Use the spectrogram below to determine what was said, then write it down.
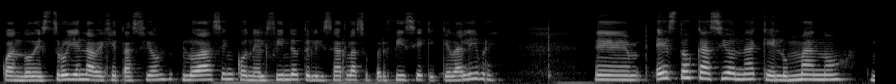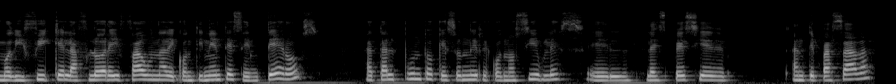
cuando destruyen la vegetación, lo hacen con el fin de utilizar la superficie que queda libre. Em, esto ocasiona que el humano modifique la flora y fauna de continentes enteros a tal punto que son irreconocibles la especie antepasada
